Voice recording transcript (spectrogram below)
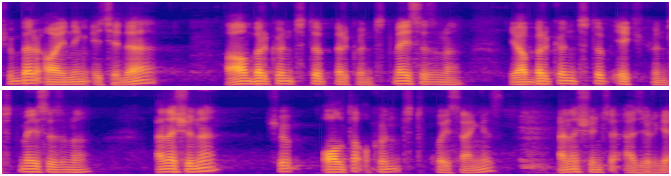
shu bir oyning ichida ho bir kun tutib bir kun tutmaysizmi? Yo bir kun tutib ikki kun tutmaysizmi? Ana shuni shu olti kun tutib qo'ysangiz ana shuncha ajrga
